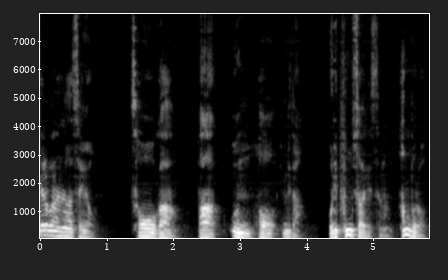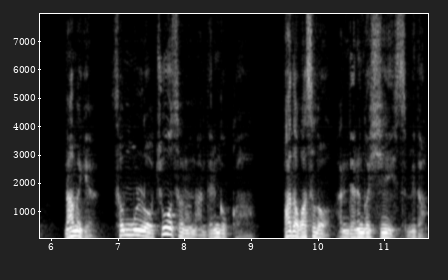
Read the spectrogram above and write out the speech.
여러분 안녕하세요. 소강 박운호입니다. 우리 풍수학에서는 함부로 남에게 선물로 주어서는 안 되는 것과 받아와서도 안 되는 것이 있습니다.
